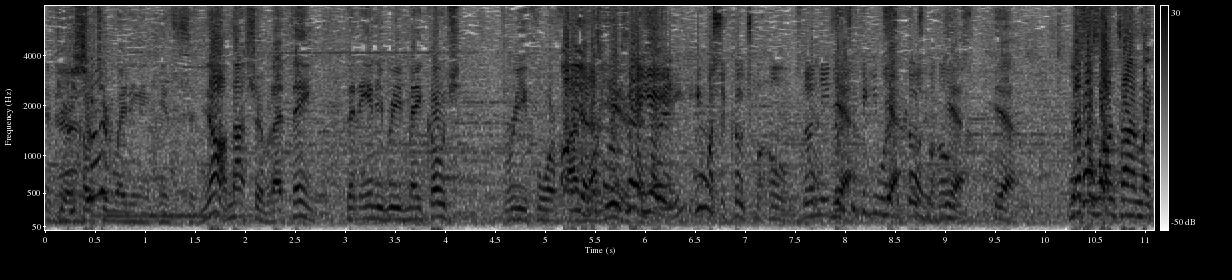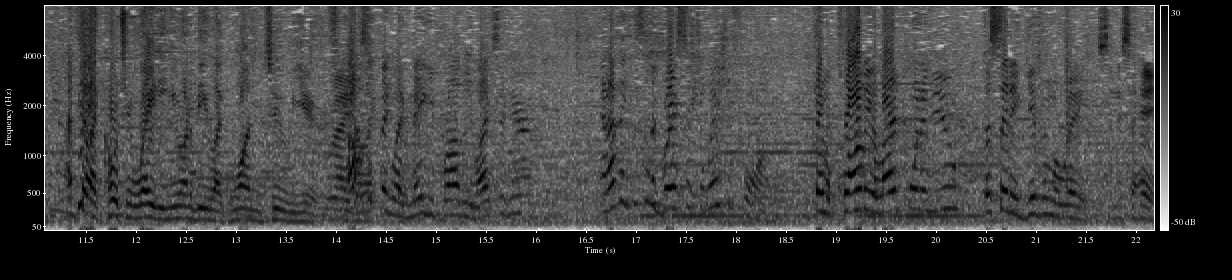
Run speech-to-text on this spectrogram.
If you're a You coach sure? in waiting in Kansas City. No, I'm not sure, but I think that Andy Reid may coach three, four, Oh, five yeah, that's more what I'm years. saying. Yeah, yeah, he, he wants to coach Mahomes, doesn't he? Don't Yeah, you think he wants yeah, to coach oh, Mahomes? Yeah, yeah. That's a long time. Like I feel like coaching waiting, you want to be like one, two years. Right. I also think like Nagy probably likes it here, and I think this is a great situation for him. From a quality of life point of view, let's say they give him a raise and they say, "Hey,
